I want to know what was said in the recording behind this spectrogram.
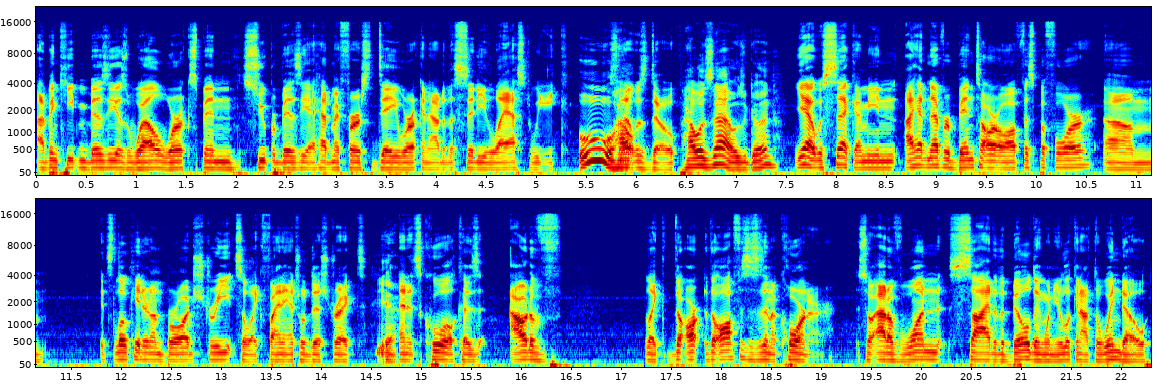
I've been keeping busy as well. Work's been super busy. I had my first day working out of the city last week. Ooh, So how that was dope. how was that? Was it good? Yeah, it was sick. I mean, I had never been to our office before. Um, it's located on Broad Street, so like financial district. Yeah. And it's cool because out of like the the office is in a corner, so out of one side of the building, when you're looking out the window,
